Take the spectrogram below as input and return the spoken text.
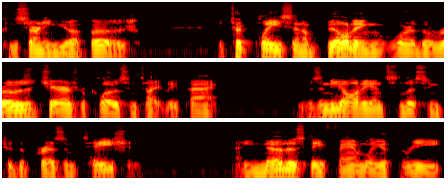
concerning UFOs. It took place in a building where the rows of chairs were close and tightly packed. He was in the audience listening to the presentation he noticed a family of three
